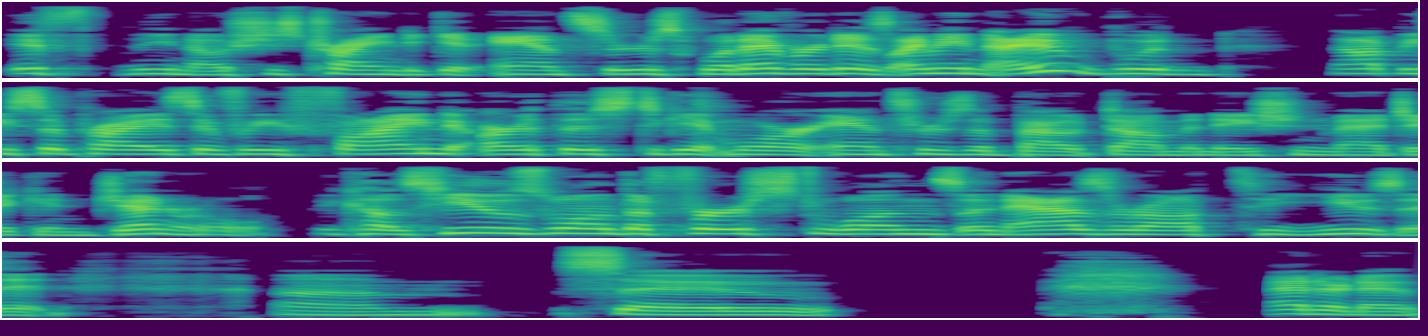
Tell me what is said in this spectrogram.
If you know she's trying to get answers, whatever it is. I mean, I would not be surprised if we find Arthas to get more answers about domination magic in general, because he was one of the first ones in Azeroth to use it. Um, so I don't know.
